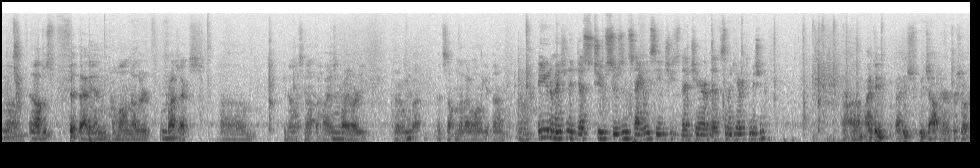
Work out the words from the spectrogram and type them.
Um, and I'll just fit that in among other Mhm. projects. Um, you know, it's not the highest Mm. priority clearly, but it's something that I wanna get done. Are you gonna mention it just to Susan Staley, seeing she's the chair of the cemetery commission? Um, I can, I can sh- reach out to her for sure.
